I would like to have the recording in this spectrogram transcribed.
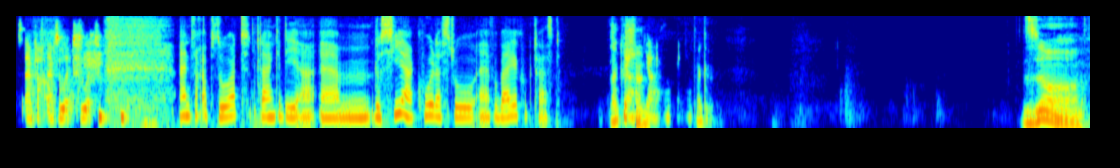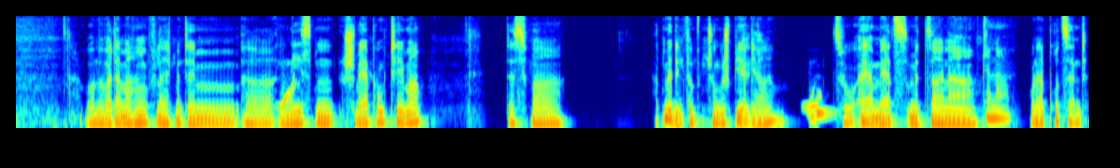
Ist einfach, einfach absurd. absurd. Einfach absurd. Danke dir. Ähm, Lucia, cool, dass du äh, vorbeigeguckt hast. Dankeschön. Ja, ja. Danke. So, wollen wir weitermachen? Vielleicht mit dem äh, nächsten Schwerpunktthema. Das war, hatten wir den fünften schon gespielt, ja? Ne? Zu, ah ja, März mit seiner genau. 100 Prozent.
